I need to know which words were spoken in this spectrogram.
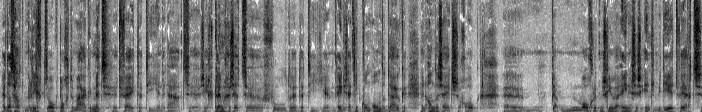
En dat had wellicht ook nog te maken met het feit dat hij inderdaad uh, zich klemgezet uh, voelde. Dat hij uh, enerzijds niet kon onderduiken. En anderzijds toch ook ja, mogelijk misschien wel enigszins geïntimideerd werd.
